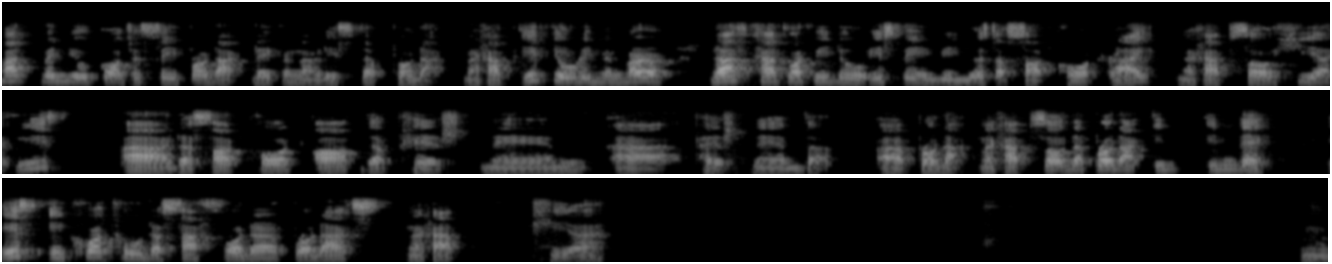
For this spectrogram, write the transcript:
But when you go to see product, they gonna list the product. If you remember, last cut what we do is we, we use the short code, right? So here is uh, the short code of the page name, uh, page name, the uh, product นะครับ so the product in, index is equal to the subfolder products นะครับ here อืม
